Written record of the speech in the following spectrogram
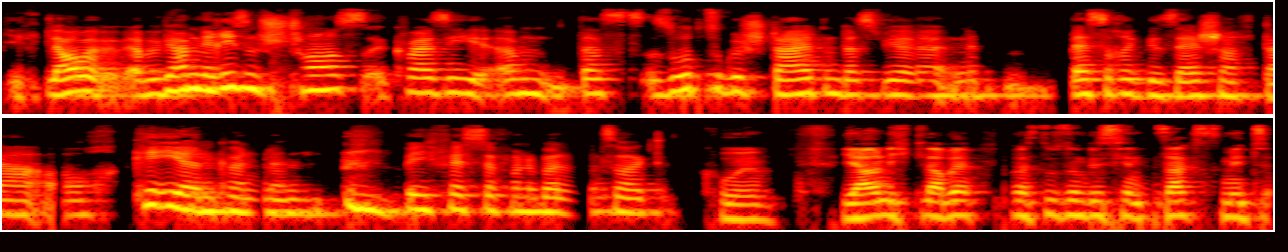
ich glaube, aber wir haben eine Riesenchance, quasi ähm, das so zu gestalten, dass wir eine bessere Gesellschaft da auch kreieren können. Bin ich fest davon überzeugt. Cool. Ja, und ich glaube, was du so ein bisschen sagst mit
